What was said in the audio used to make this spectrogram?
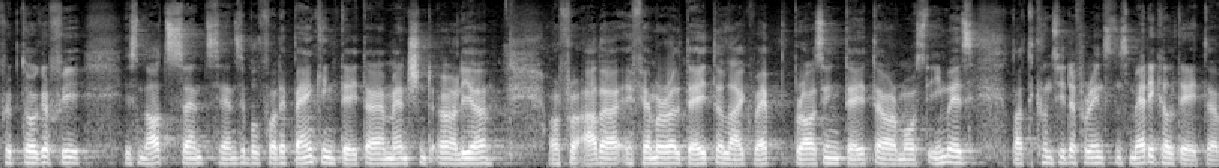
cryptography is not sen sensible for the banking data I mentioned earlier or for other ephemeral data like web browsing data or most emails, but consider, for instance, medical data.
